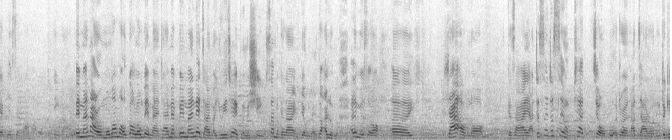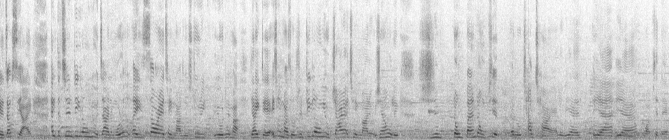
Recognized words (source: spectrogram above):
ရပြင်ဆင်လာမှာပေါ့မ သိတာပင်မန်းတာတော့မိုးမမို့အကုန်လုံးပင်မန်းဒါပေမဲ့ပင်မန်းတဲ့ကြားမှာရွေးချက်ခွင့်မရှိဘူးစက်မကစားရင်ပြုတ်လဲသူအဲ့လိုမျိုးအဲ့လိုမျိုးဆိုတော့အဲရအောင်တော့ကစားရတစ်စင်တစ်စင်ကိုဖြတ်ကျော်ဖို့အတွက်ကကြတော့လေတကယ်ကြောက်စရာကြီးအဲ့တချင်းတီးလုံးယူကြားနေမို့လို့အဲ့ဆော့တဲ့အချိန်မှာဆိုစတူဒီယိုထဲမှာရိုက်တယ်အဲ့ချိန်မှာဆိုလို့ရှိရင်တီးလုံးယူကြားတဲ့အချိန်မှာတော့အရန်ကိုလေရင်တုံပန်းတုံဖြစ်အဲ့လိုခြောက်ချတယ်အဲ့လိုအရန်အရန်အရန်ဟိုဟာဖြစ်တယ်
